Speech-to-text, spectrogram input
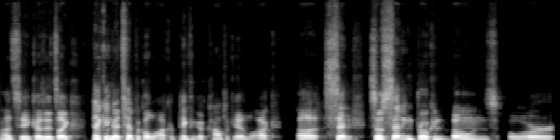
Let's see, because it's like picking a typical lock or picking a complicated lock. Uh, set so setting broken bones or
